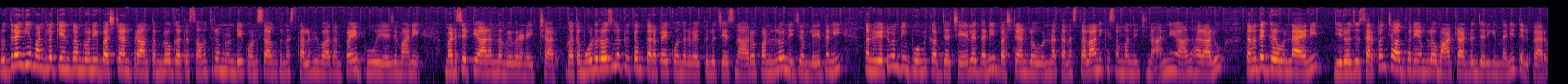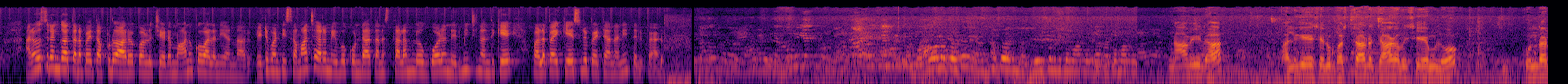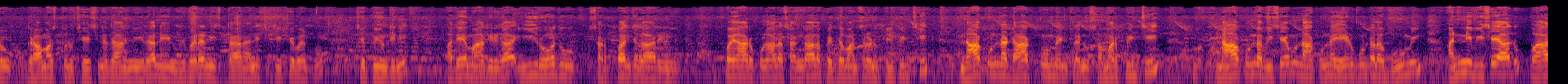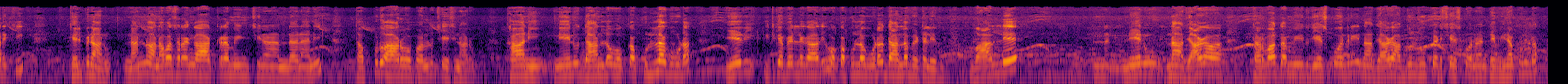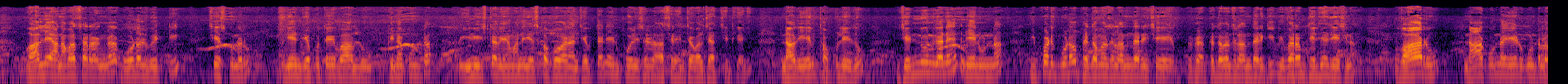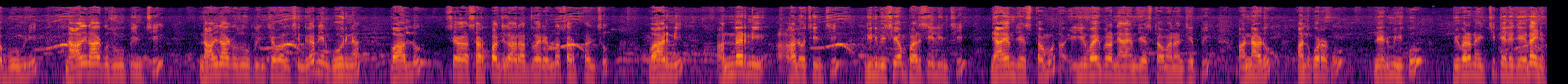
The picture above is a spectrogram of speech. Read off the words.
రుద్రంగి మండల కేంద్రంలోని బస్టాండ్ ప్రాంతంలో గత సంవత్సరం నుండి కొనసాగుతున్న స్థల వివాదంపై భూ యజమాని మడిశెట్టి ఆనందం వివరణ ఇచ్చారు. గత మూడు రోజుల క్రితం తనపై కొందరు వ్యక్తులు చేసిన ఆరోపణల్లో నిజం లేదని తను ఎటువంటి భూమి కబ్జా చేయలేదని బస్టాండ్లో ఉన్న తన స్థలానికి సంబంధించిన అన్ని ఆధారాలు తన దగ్గర ఉన్నాయని ఈరోజు సర్పంచ్ ఆధ్వర్యంలో మాట్లాడడం జరిగిందని తెలిపారు. అనవసరంగా తనపై తప్పుడు ఆరోపణలు చేయడం మానుకోవాలని అన్నారు. ఎటువంటి సమాచారం ఇవ్వకుండా తన స్థలంలో గోడ నిర్మించినందుకే వాళ్ళపై కేసులు పెట్టానని తెలిపాడు. నా మీద అలిగేషన్ బస్టాండ్ జాగ విషయంలో కొందరు గ్రామస్తులు చేసిన దాని మీద నేను వివరణ ఇస్తానని సిటీ చెప్పి ఉంటిని అదే మాదిరిగా ఈరోజు సర్పంచ్ గారిని ముప్పై ఆరు కులాల సంఘాల పెద్ద మనుషులను పిలిపించి నాకున్న డాక్యుమెంట్లను సమర్పించి నాకున్న విషయం నాకున్న ఏడు గుంటల భూమి అన్ని విషయాలు వారికి తెలిపినాను. నన్ను అనవసరంగా ఆక్రమించినని తప్పుడు ఆరోపణలు చేసినారు. కానీ నేను దానిలో ఒక్క పుల్ల కూడా ఏది ఇటుక పెళ్ళి కాదు ఒక పుల్ల కూడా దానిలో పెట్టలేదు. వాళ్ళే నేను నా జాగా తర్వాత మీరు చేసుకోండి నా జాగా అద్దులు చూపెట్టి చేసుకోని అంటే వినకుండా వాళ్ళే అనవసరంగా గోడలు పెట్టి చేసుకున్నారు. నేను చెబితే వాళ్ళు వినకుండా ఈయన ఇష్టం ఏమైనా చేసుకోపోవాలని చెప్తే నేను పోలీసులు ఆశ్రయించవలసి వచ్చింది కానీ నాది ఏం తప్పు లేదు. జెన్యున్గానే నేనున్నా. ఇప్పటికి కూడా పెద్ద మనుషులందరి చే పెద్ద మనుషులందరికీ వివరం తెలియజేసిన వారు నాకున్న ఏడు గుంటల భూమిని నాది నాకు చూపించి నాది నాకు చూపించవలసిందిగా నేను కోరిన వాళ్ళు స- సర్పంచ్ గారి ఆధ్వర్యంలో సర్పంచ్ వారిని అందరినీ ఆలోచించి దీని విషయం పరిశీలించి న్యాయం చేస్తాము ఇరువైపులా న్యాయం చేస్తామని చెప్పి అన్నాడు. అందుకొరకు నేను మీకు వివరణ ఇచ్చి తెలియజేయనైనది.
